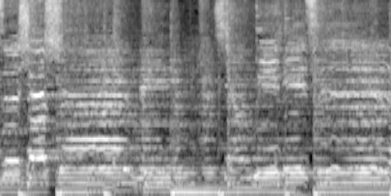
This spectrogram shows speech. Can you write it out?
赐下生命，将你的慈爱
